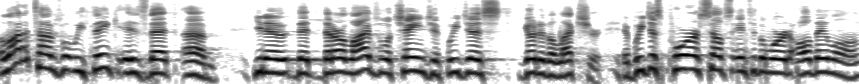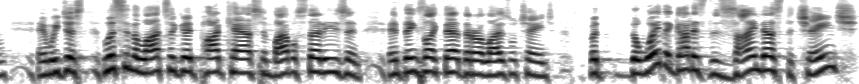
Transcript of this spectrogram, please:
a lot of times what we think is that, um, you know, that, that our lives will change if we just go to the lecture. If we just pour ourselves into the word all day long and we just listen to lots of good podcasts and Bible studies and, and things like that, that our lives will change. But the way that God has designed us to change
